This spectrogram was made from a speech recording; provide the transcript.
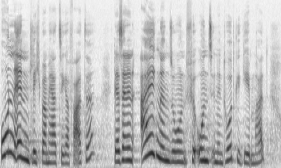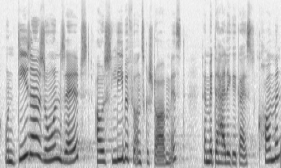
unendlich barmherziger Vater, der seinen eigenen Sohn für uns in den Tod gegeben hat und dieser Sohn selbst aus Liebe für uns gestorben ist, damit der Heilige Geist kommen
